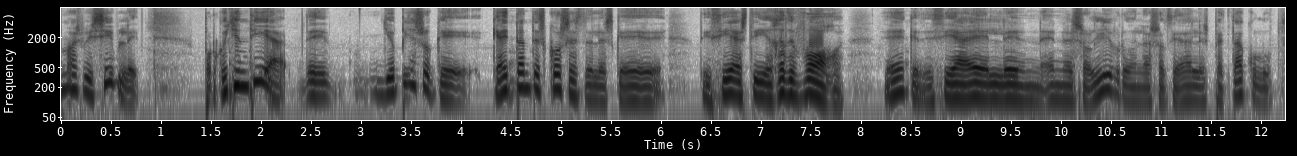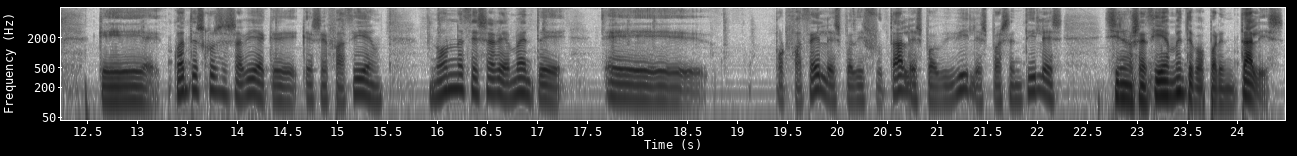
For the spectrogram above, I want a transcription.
más visible porque hoy en día eh, yo pienso que, que, hay tantas cosas de las que decía este Redevore, eh, que decía él en, en el libro en la sociedad del espectáculo que cuántas cosas había que, que se hacían no necesariamente eh, por faceles, para disfrutarles, para vivirles, para sentirles, sino sencillamente para parentales.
